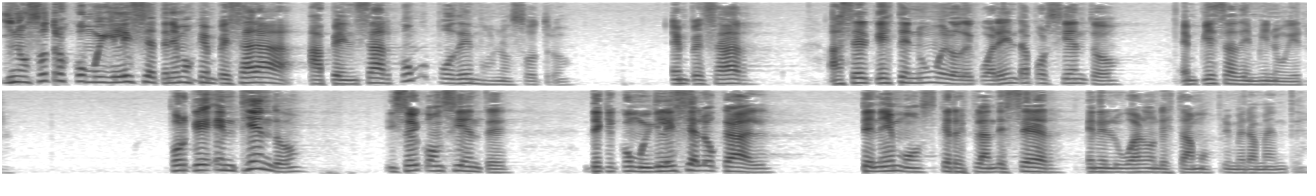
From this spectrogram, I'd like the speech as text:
Y nosotros como iglesia tenemos que empezar a, a pensar, ¿cómo podemos nosotros empezar hacer que este número de 40% empiece a disminuir. Porque entiendo y soy consciente de que como iglesia local tenemos que resplandecer en el lugar donde estamos primeramente.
